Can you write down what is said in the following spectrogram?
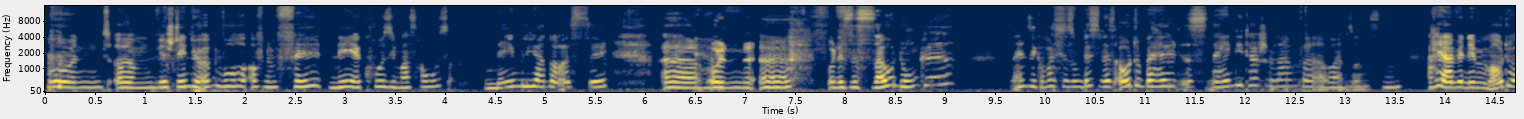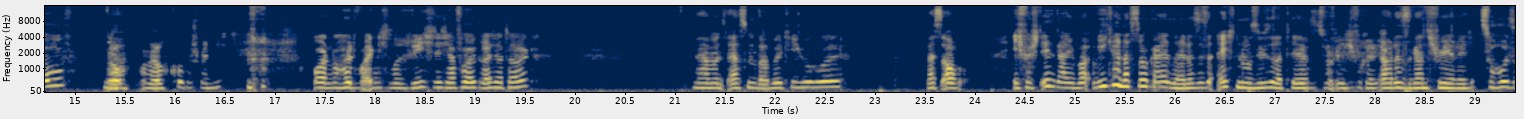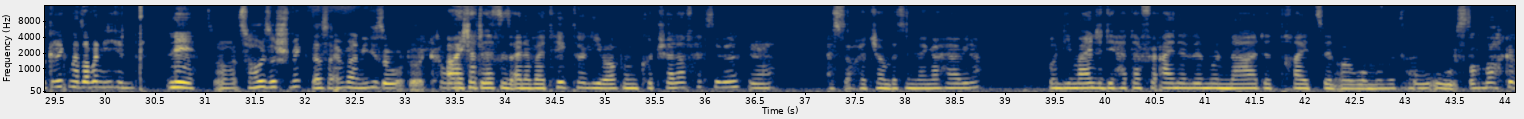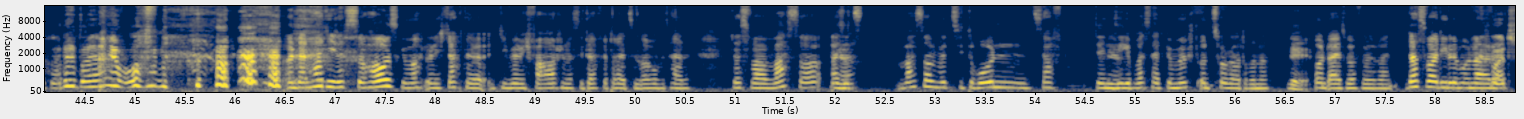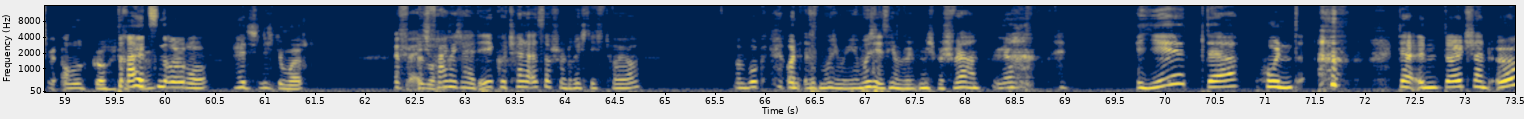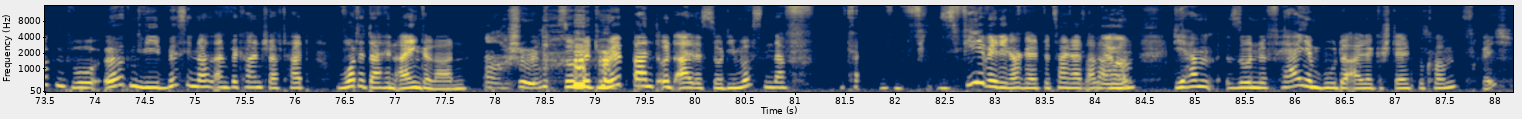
und ähm, wir stehen hier irgendwo auf einem Feld nähe Cosimas Haus, namely an der Ostsee. Äh, und, äh, und es ist saudunkel. Das Einzige, was hier so ein bisschen das Auto behält, ist eine Handytaschenlampe, aber ansonsten. Ach ja, wir nehmen im Auto auf. Ja. Ja, wäre auch komisch, wenn nicht. Und heute war eigentlich ein richtig erfolgreicher Tag. Wir haben uns erst einen Bubble Tea geholt. Was auch. Ich verstehe es gar nicht. Wie kann das so geil sein? Das ist echt nur süßer Tee. Das ist wirklich frech. Aber das ist ganz schwierig. Zu Hause kriegt man es aber nie hin. Nee. So, zu Hause schmeckt das einfach nicht so. Aber ich hatte letztens eine bei TikTok, die war auf dem Coachella Festival. ja. Das ist auch jetzt schon ein bisschen länger her wieder. Und die meinte, die hat dafür eine Limonade 13 Euro bezahlt. Oh, oh, ist doch nachgeraten bei eingeworfen. Und dann hat die das zu Hause gemacht und ich dachte, die will mich verarschen, dass sie dafür 13 Euro bezahlt. Das war Wasser, also Ja. Wasser mit Zitronensaft, den Ja. sie gepresst hat, gemischt und Zucker drin. Nee. Und Eiswürfel rein. Das war die Limonade. Quatsch. Oh Gott. 13 Euro. Hätte ich nicht gemacht. Ich, Also- frage mich halt eh, Coachella ist doch schon richtig teuer. Und, und das muss ich, muss ich jetzt hier mich beschweren. Ja. Jeder Hund, der in Deutschland irgendwo irgendwie ein bisschen was an Bekanntschaft hat, wurde dahin eingeladen. Ach, schön. So mit Whipband und alles so. Die mussten da viel weniger Geld bezahlen als alle Ja. anderen. Die haben so eine Ferienbude alle gestellt bekommen. Frech.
